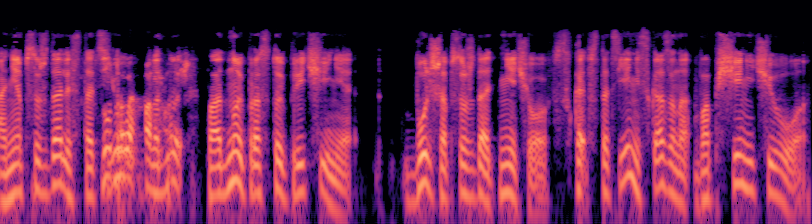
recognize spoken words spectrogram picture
они обсуждали статью ну, по, одной, по одной простой причине. Больше обсуждать нечего. В статье не сказано вообще ничего.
